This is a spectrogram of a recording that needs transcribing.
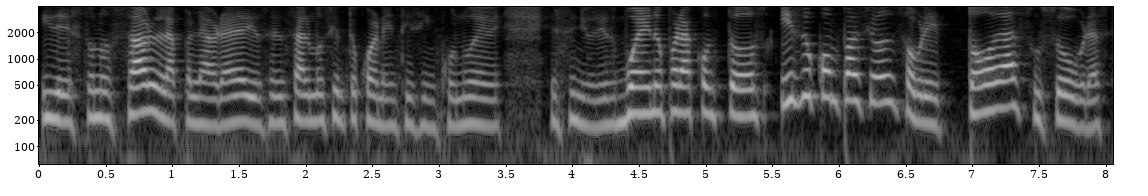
y de esto nos habla la palabra de Dios en Salmo 145.9. El Señor es bueno para con todos y su compasión sobre todas sus obras.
